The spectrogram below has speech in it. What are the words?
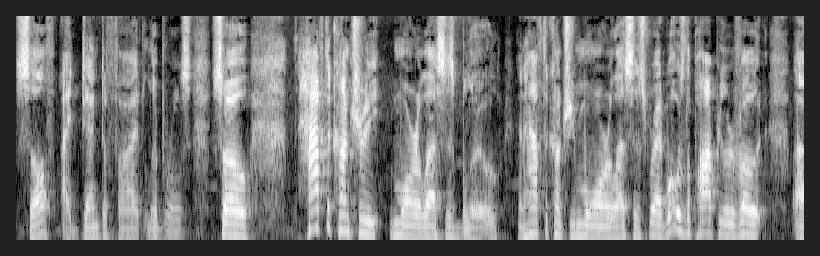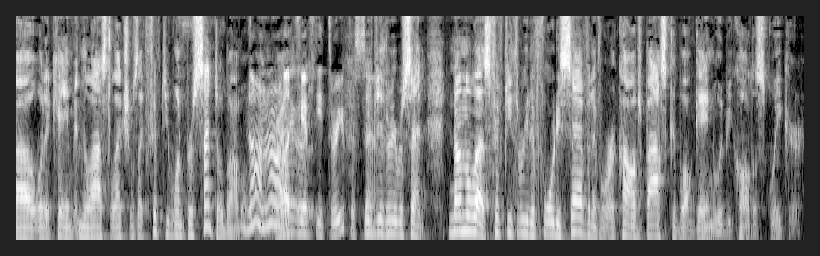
Self-identified liberals. So half the country more or less is blue, and half the country more or less is red. What was the popular vote uh, when it came in the last election? It was like fifty-one percent Obama. No, won, no, right? like 53%. Fifty-three percent. Nonetheless, fifty-three to forty-seven. If it were a college basketball game, it would be called a squeaker.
